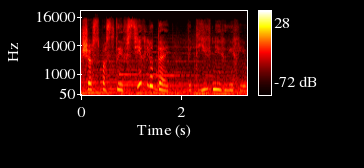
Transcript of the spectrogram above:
щоб спасти всіх людей від їхніх гріхів.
